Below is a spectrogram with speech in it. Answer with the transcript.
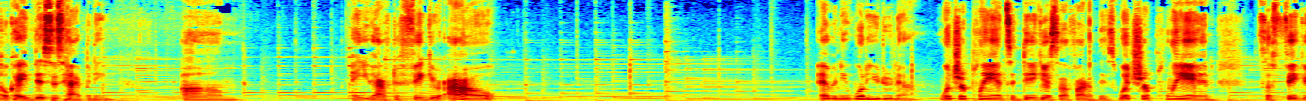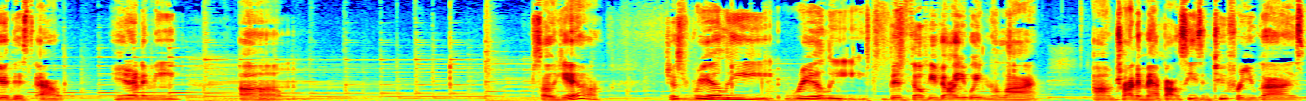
okay, this is happening. Um, and you have to figure out Ebony, what do you do now? What's your plan to dig yourself out of this? What's your plan to figure this out? You know what I mean? Um, so yeah, just really, really been self-evaluating a lot. Um, trying to map out season two for you guys.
